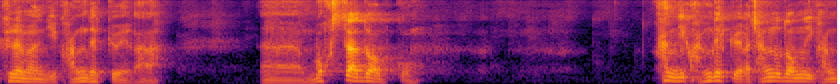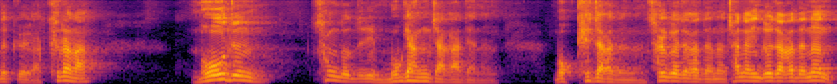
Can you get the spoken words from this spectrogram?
그러면 이 광대교회가, 어, 목사도 없고, 한 이 광대교회가, 장로도 없는 이 광대교회가, 그러나 모든 성도들이 목양자가 되는, 목회자가 되는, 설교자가 되는, 찬양 인도자가 되는,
